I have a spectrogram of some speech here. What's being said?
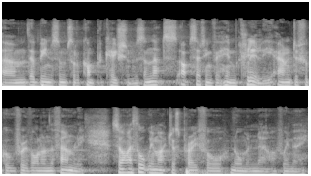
Um, there have been some sort of complications, and that's upsetting for him clearly and difficult for Yvonne and the family. So I thought we might just pray for Norman now, if we may.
